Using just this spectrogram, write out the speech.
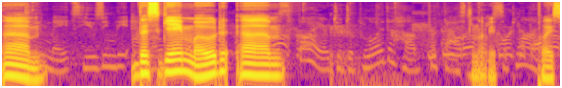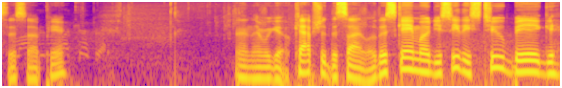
Um, This game mode, um, to let me place this up here. And there we go. Captured the silo. This game mode, you see these two big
